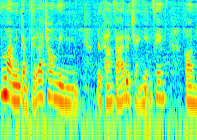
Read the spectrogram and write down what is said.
Nhưng mà mình cảm thấy là cho mình được khám phá, được trải nghiệm thêm. Còn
